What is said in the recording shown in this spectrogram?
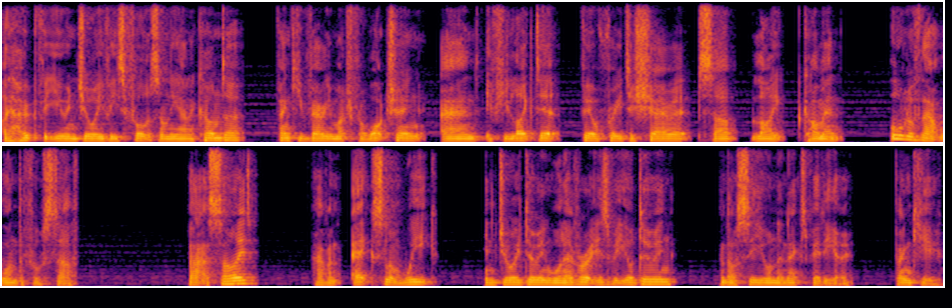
I hope that you enjoy these thoughts on the Anaconda. Thank you very much for watching, and if you liked it, feel free to share it, sub, like, comment, all of that wonderful stuff. That aside, have an excellent week, enjoy doing whatever it is that you're doing, and I'll see you on the next video. Thank you.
